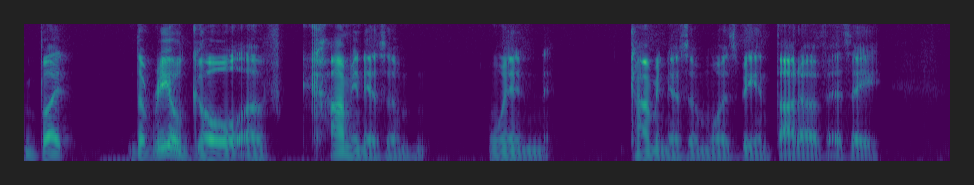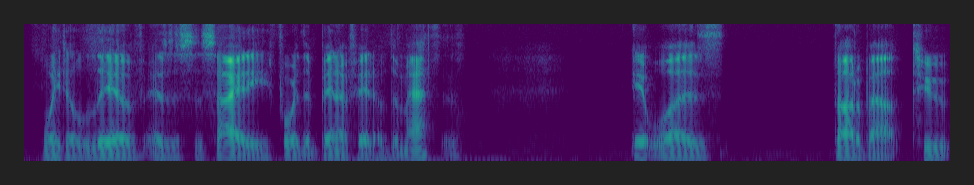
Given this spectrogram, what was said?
But the real goal of communism, when communism was being thought of as a way to live as a society for the benefit of the masses, it was thought about to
